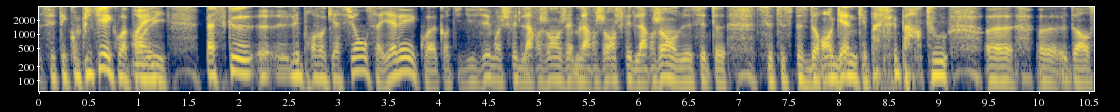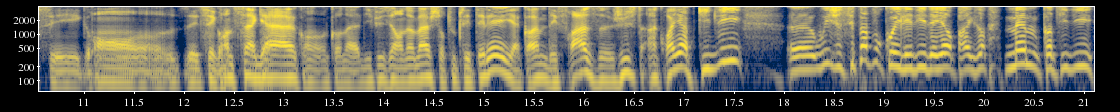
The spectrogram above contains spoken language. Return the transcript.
c'était compliqué quoi pour lui, parce que euh, les provocations, ça y allait quoi. Quand disait, moi je fais de l'argent, j'aime l'argent, je fais de l'argent, cette cette espèce de rengaine qui est passée partout euh, euh, dans ces grands, ces grandes sagas qu'on, qu'on a diffusées en hommage sur toutes les télés, il y a quand même des phrases juste incroyables. Qui dit Euh, oui, je sais pas pourquoi il est dit d'ailleurs. Par exemple, même quand il dit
